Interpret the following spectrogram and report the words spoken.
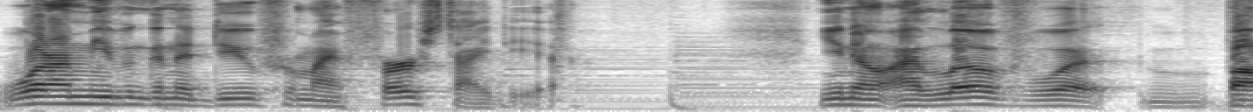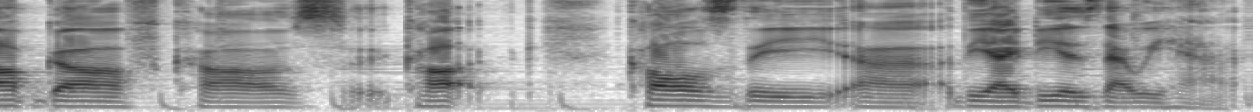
what I'm even gonna do for my first idea. You know, I love what Bob Goff calls call, calls the uh, the ideas that we have.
